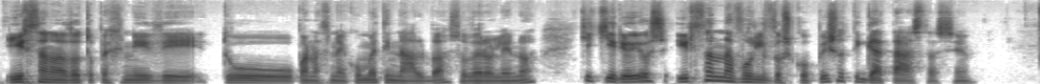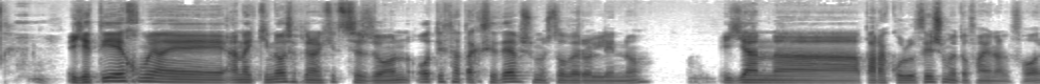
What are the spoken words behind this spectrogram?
Ήρθα να δω το παιχνίδι του Παναθηναϊκού με την Άλμπα στο Βερολίνο και κυρίως ήρθα να βολιδοσκοπήσω την κατάσταση. Γιατί έχουμε ε, ανακοινώσει από την αρχή της σεζόν ότι θα ταξιδέψουμε στο Βερολίνο για να παρακολουθήσουμε το Final Four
